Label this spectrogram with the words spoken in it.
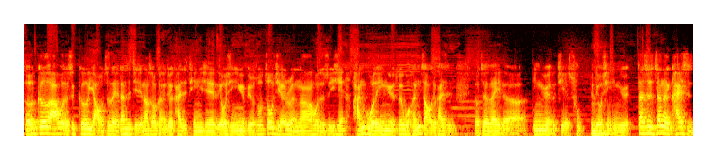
儿歌啊，或者是歌谣之类，但是姐姐那时候可能就开始听一些流行音乐，比如说周杰伦啊，或者是一些韩国的音乐，所以我很早就开始。有这类的音乐的接触，就流行音乐。但是真的开始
